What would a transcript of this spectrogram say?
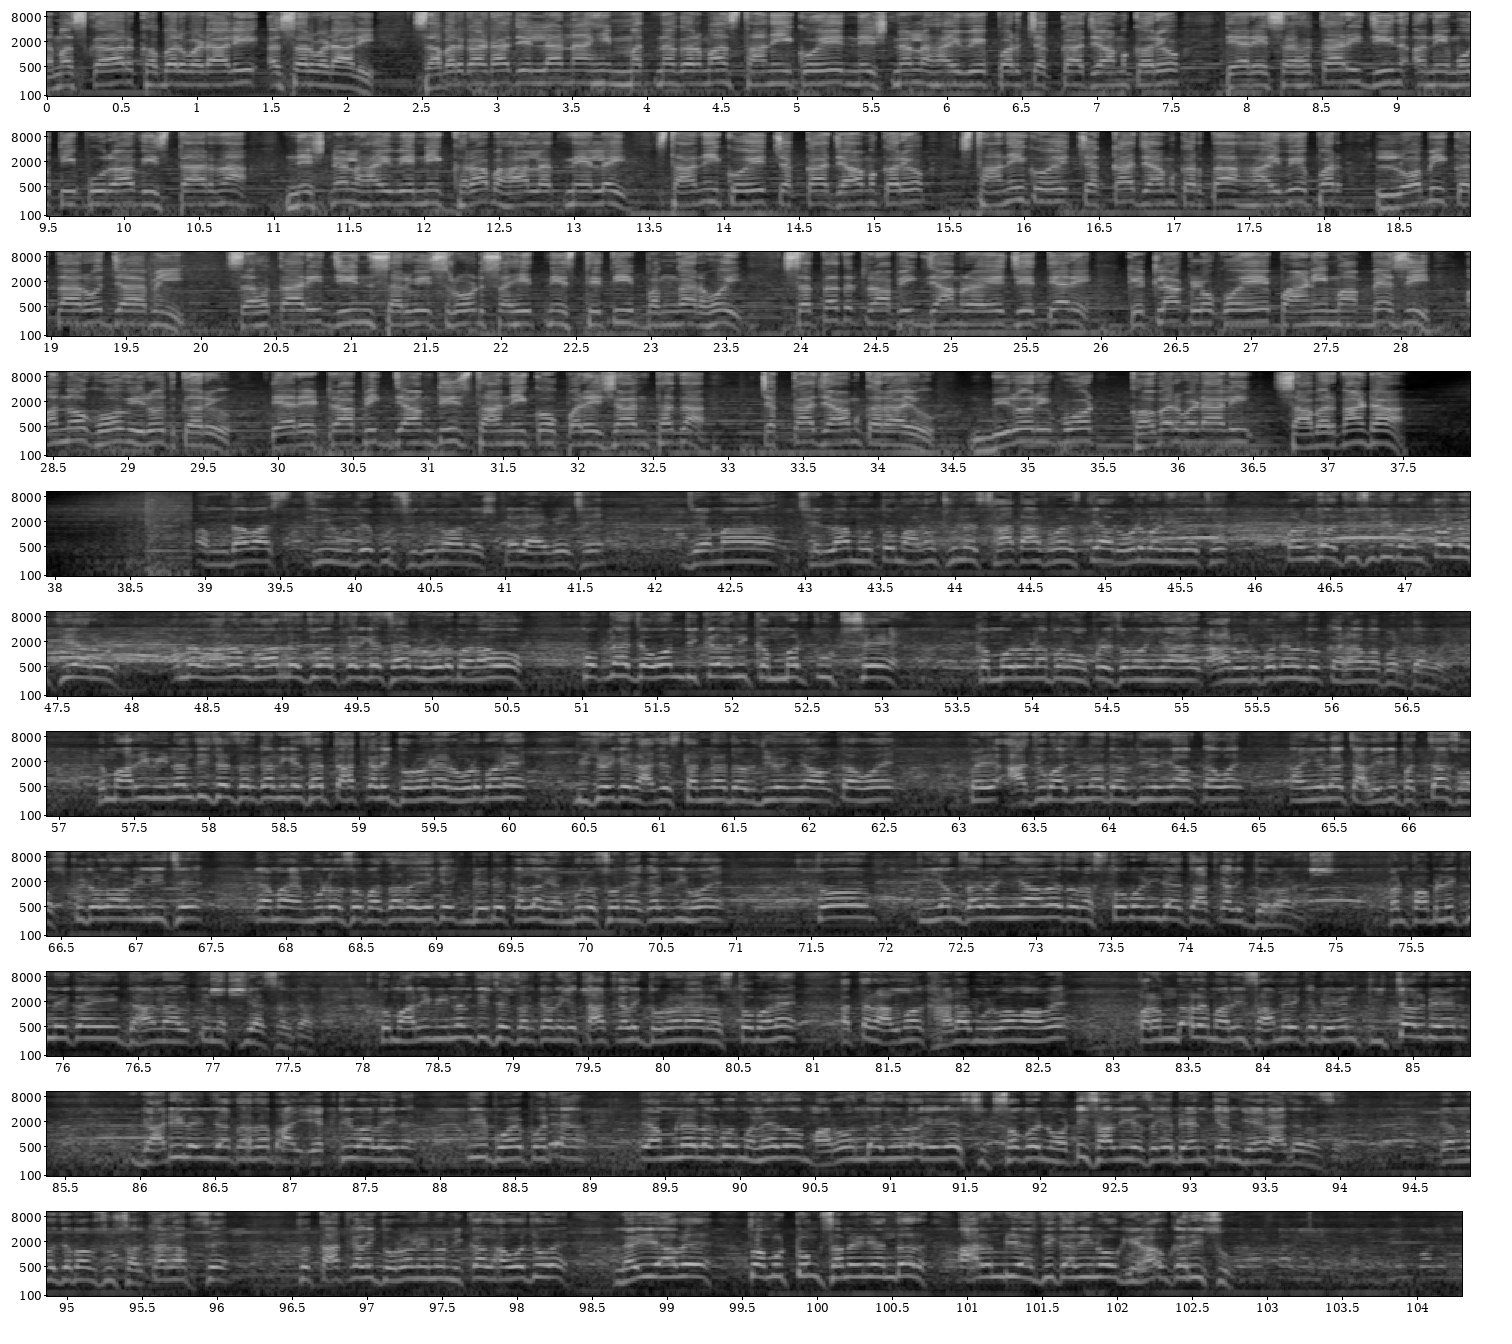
નમસ્કાર, ખબર વડાલી, અસર વડાલી. સાબરકાંઠા જિલ્લાના હિંમતનગરમાં સ્થાનિકોએ નેશનલ હાઈવે પર ચક્કાજામ કર્યો. ત્યારે સહકારી જીન અને મોતીપુરા વિસ્તારના નેશનલ હાઈવેની ખરાબ હાલતને લઈ સ્થાનિકોએ ચક્કાજામ કર્યો. સ્થાનિકોએ ચક્કાજામ કરતા હાઈવે પર લોબી કતારો જામી. સહકારી જીન સર્વિસ રોડ સહિતની સ્થિતિ ભંગાર હોય. સતત ટ્રાફિક જામ રહે છે ત્યારે કેટલાક લોકોએ પાણીમાં બેસી અનોખો વિરોધ કર્યો. ત્યારે ટ્રાફિક જામથી સ્થાનિકો પરેશાન થતા ચક્કાજામ કરાયો. બ્યુરો રિપોર્ટ, ખબર વડાલી, સાબરકાંઠા. અમદાવાદથી ઉદયપુર સુધીનો આ નેશનલ હાઈવે છે. જેમાં છેલ્લા હું તો માનું છું ને સાત આઠ વર્ષથી આ રોડ બની રહ્યો છે. પરંતુ હજુ સુધી બનતો નથી આ રોડ. અમે વારંવાર રજૂઆત કરી કે સાહેબ, રોડ બનાવો. કોકના જવાન દીકરાની કમર તૂટશે. કમરોના પણ ઓપરેશનો અહીંયા આ રોડ ઉપર તો કરાવવા પડતા હોય. તો મારી વિનંતી છે સરકારની કે સાહેબ, તાત્કાલિક ધોરણે રોડ બને. બીજો કે રાજસ્થાનના દર્દીઓ અહીંયા આવતા હોય. પછી આજુબાજુના દર્દીઓ અહીંયા આવતા હોય. અહીંયા ચાલીસથી પચાસ હોસ્પિટલો આવેલી છે. એમાં એમ્બ્યુલન્સો ફસાતા છે. કે એક બે બે કલાક એમ્બ્યુલન્સો નીકળતી હોય. તો પીએમ સાહેબ અહીંયા આવે તો રસ્તો બની જાય તાત્કાલિક ધોરણે. પણ પબ્લિકને કંઈ ધ્યાન આપતી નથી આ સરકાર. તો મારી વિનંતી છે સરકારને કે તાત્કાલિક ધોરણે આ રસ્તો બને. અત્યારે હાલમાં ખાડા બુરવામાં આવે. પરમદાડે મારી સામે એક બેન, ટીચર બેન, ગાડી લઈને જતા હતા, ભાઈ, એક્ટિવા લઈને. એ ભોય પડે એમને લગભગ મને તો મારો અંદાજ એવું લાગે કે શિક્ષકોએ નોટિસ આલી હશે કે બેન કેમ ગેરહાજર હશે. એમનો જવાબ શું સરકાર આપશે? તો તાત્કાલિક ધોરણે એનો નિકાલ આવવો જોઈએ. નહીં આવે તો અમુક ટૂંક સમયની અંદર આરંભી અધિકારીનો ઘેરાવ કરીશું.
